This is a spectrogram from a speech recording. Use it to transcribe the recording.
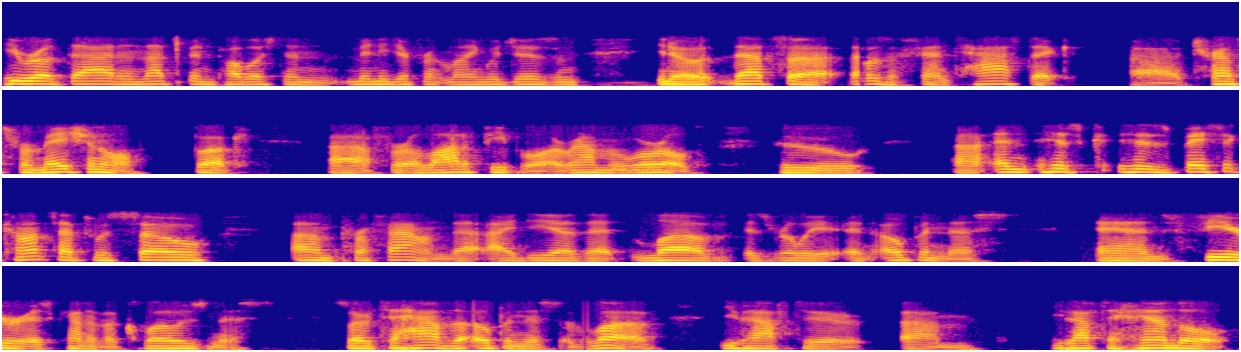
He wrote that, and that's been published in many different languages. And you know, that's a that was a fantastic uh, transformational book uh, for a lot of people around the world who, uh, and his his basic concept was so um, profound. That idea that love is really an openness and fear is kind of a closeness. So to have the openness of love, you have to um, you have to handle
